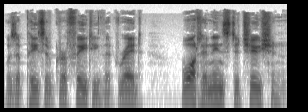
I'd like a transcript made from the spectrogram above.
was a piece of graffiti that read, What an institution!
